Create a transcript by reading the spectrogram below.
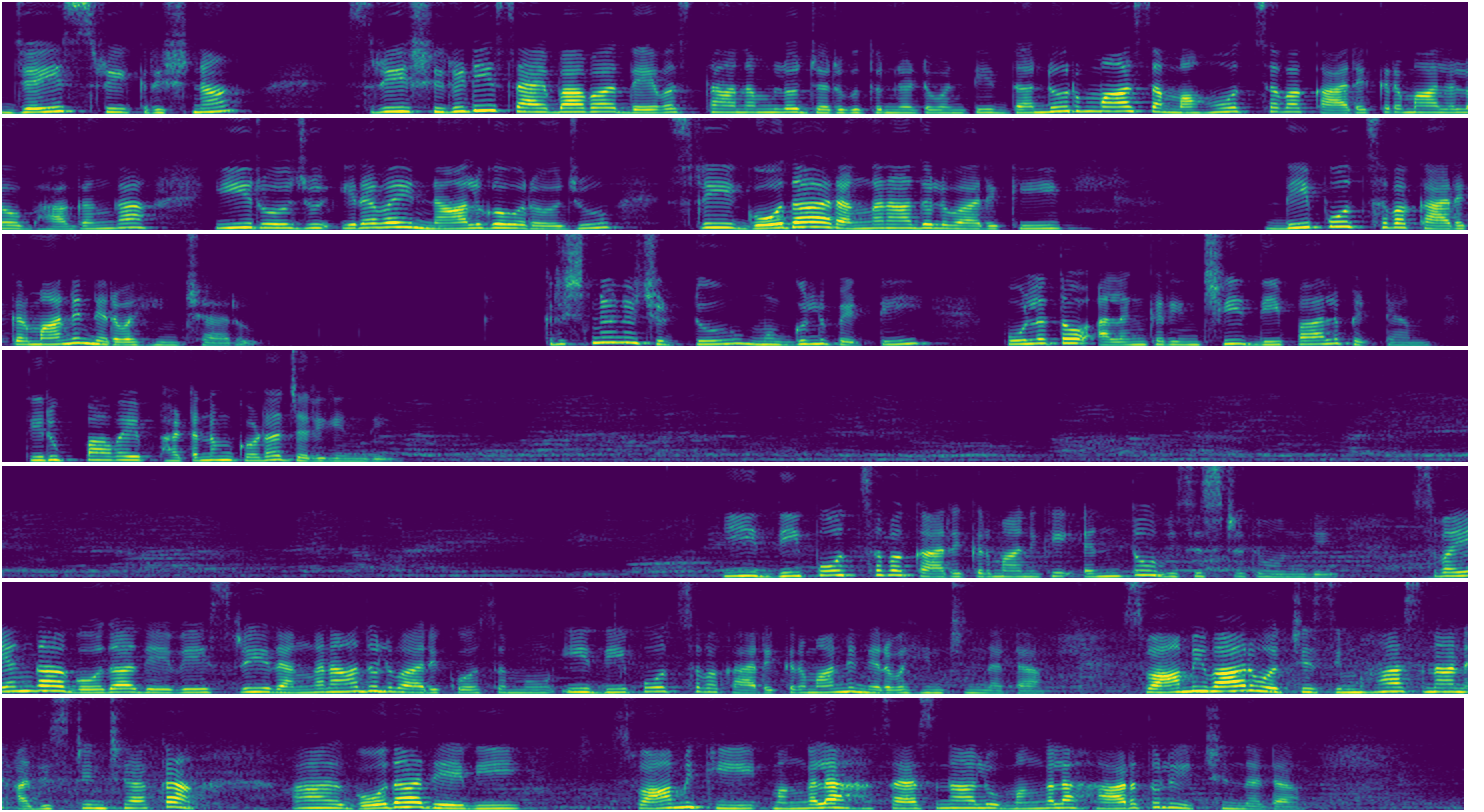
జై శ్రీకృష్ణ. శ్రీ షిరిడి సాయిబాబా దేవస్థానంలో జరుగుతున్నటువంటి ధనుర్మాస మహోత్సవ కార్యక్రమాలలో భాగంగా ఈరోజు ఇరవై నాలుగవ రోజు శ్రీ గోదా రంగనాథుల వారికి దీపోత్సవ కార్యక్రమాన్ని నిర్వహించారు. కృష్ణుని చుట్టూ ముగ్గులు పెట్టి పూలతో అలంకరించి దీపాలు పెట్టాం. తిరుప్పావై పఠనం కూడా జరిగింది. ఈ దీపోత్సవ కార్యక్రమానికి ఎంతో విశిష్టత ఉంది. స్వయంగా గోదాదేవి శ్రీ రంగనాథుల వారి కోసము ఈ దీపోత్సవ కార్యక్రమాన్ని నిర్వహించిందట. స్వామివారు వచ్చి సింహాసనాన్ని అధిష్ఠించాక గోదాదేవి స్వామికి మంగళ శాసనాలు మంగళ హారతులు ఇచ్చిందట.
